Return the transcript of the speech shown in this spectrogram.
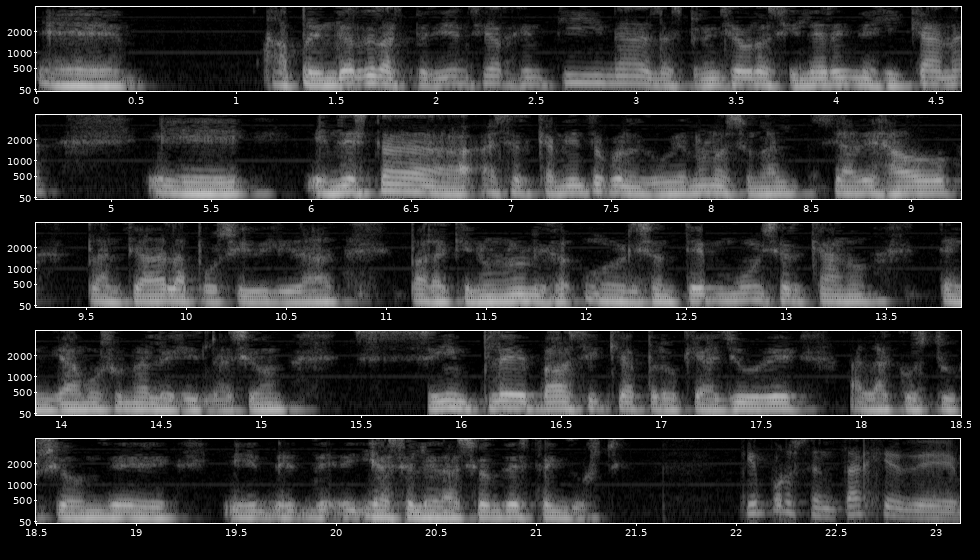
eh, aprender de la experiencia argentina, de la experiencia brasilera y mexicana. Eh, en este acercamiento con el gobierno nacional se ha dejado planteada la posibilidad para que en un, horizonte muy cercano tengamos una legislación simple, básica, pero que ayude a la construcción de, y aceleración de esta industria. ¿Qué porcentaje de,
